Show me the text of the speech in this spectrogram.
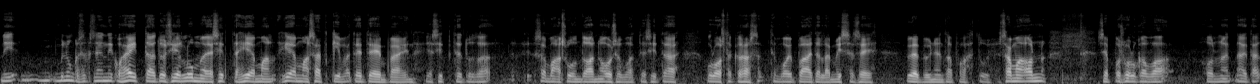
Niin, minun kanssa ne niin heittäytyy siihen lumeen ja sitten hieman, hieman sätkivät eteenpäin ja sitten tuota, samaan suuntaan nousevat ja sitä ulosta kasasta voi päätellä, missä se yöpyminen tapahtui. Sama on Seppo Sulkava on näitä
